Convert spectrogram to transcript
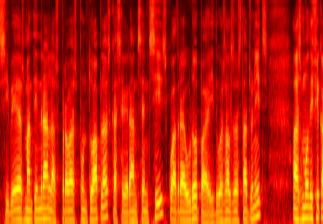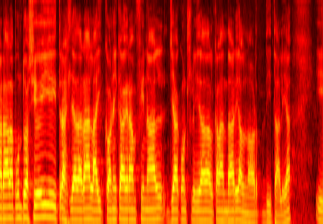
si bé es mantindran les proves puntuables, que seguiran 106, 4 a Europa i 2 als Estats Units, es modificarà la puntuació i traslladarà la icònica gran final ja consolidada al calendari al nord d'Itàlia i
